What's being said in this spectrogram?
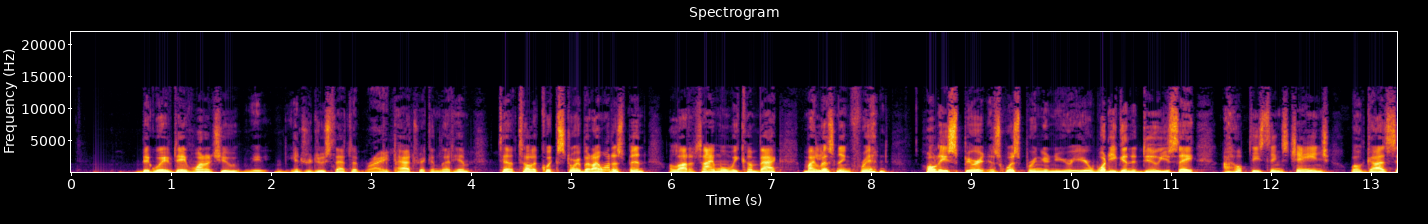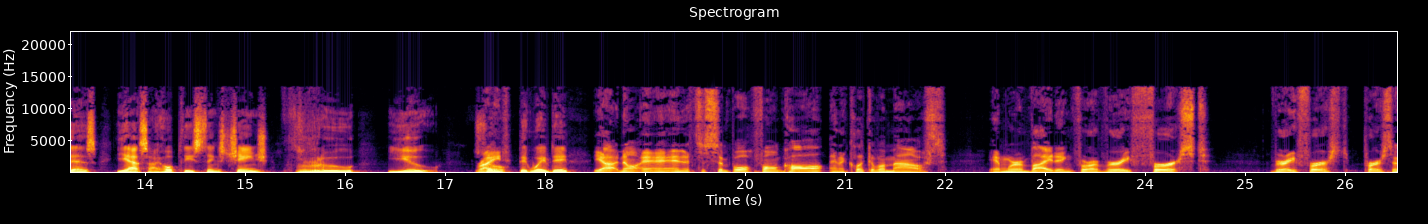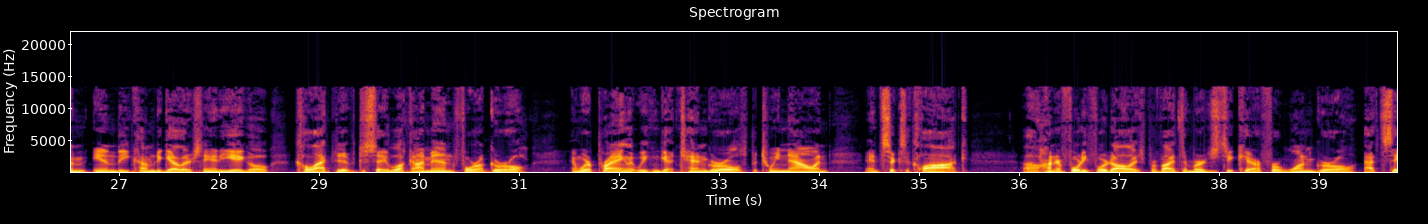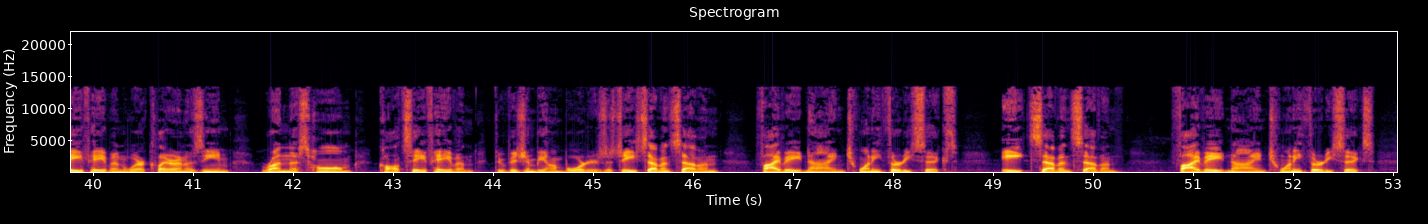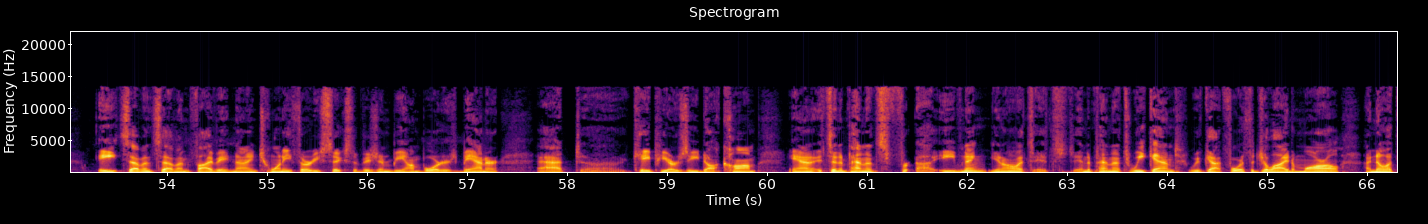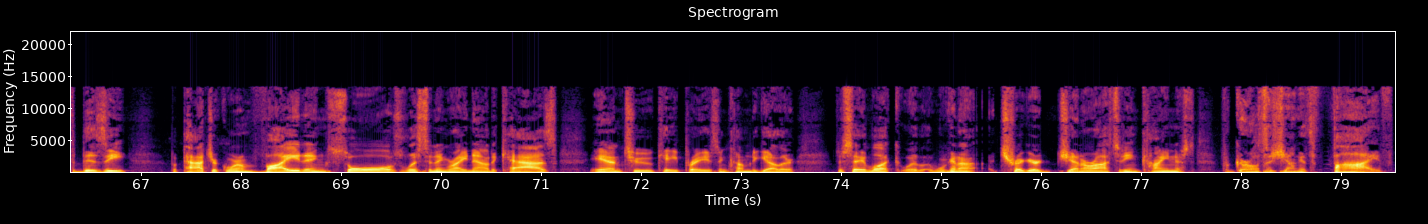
Big Wave Dave, why don't you introduce that to, right. to Patrick and let him tell, tell a quick story? But I want to spend a lot of time when we come back. My listening friend, Holy Spirit is whispering in your ear. What are you going to do? You say, I hope these things change. Well, God says, Yes, I hope these things change through you. Right. So, Big Wave Dave? Yeah, no, and it's a simple phone call and a click of a mouse. And we're inviting for our very first very first person in the Come Together San Diego collective to say, Look, I'm in for a girl. And we're praying that we can get 10 girls between now and, and 6 o'clock. Uh, $144 provides emergency care for one girl at Safe Haven, where Claire and Azim run this home called Safe Haven through Vision Beyond Borders. It's 877 589 2036. 877 589 2036. 877-589-2036, the Vision Beyond Borders banner at uh, kprz.com. And it's Independence uh, evening. You know, it's, it's Independence weekend. We've got 4th of July tomorrow. I know it's busy. But Patrick, we're inviting souls listening right now to Kaz and to K Praise and come together to say, look, we're, we're going to trigger generosity and kindness for girls as young as five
